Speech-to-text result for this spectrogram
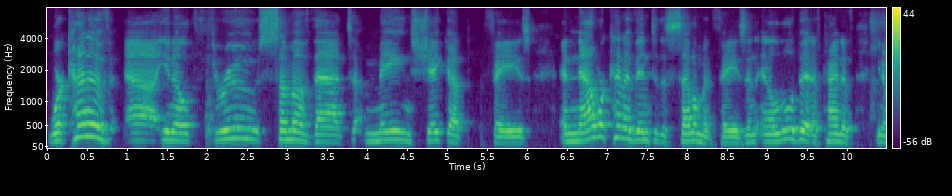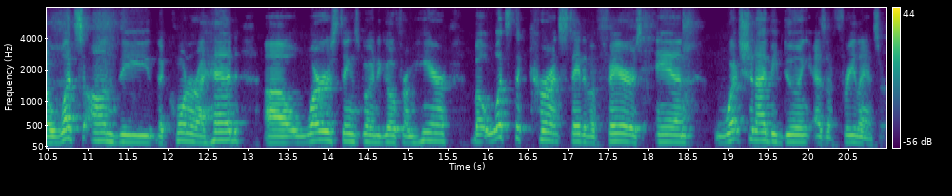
We're kind of, uh, you know, through some of that main shakeup phase and now we're kind of into the settlement phase and, and a little bit of kind of you know what's on the the corner ahead uh, where's things going to go from here but what's the current state of affairs and what should i be doing as a freelancer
